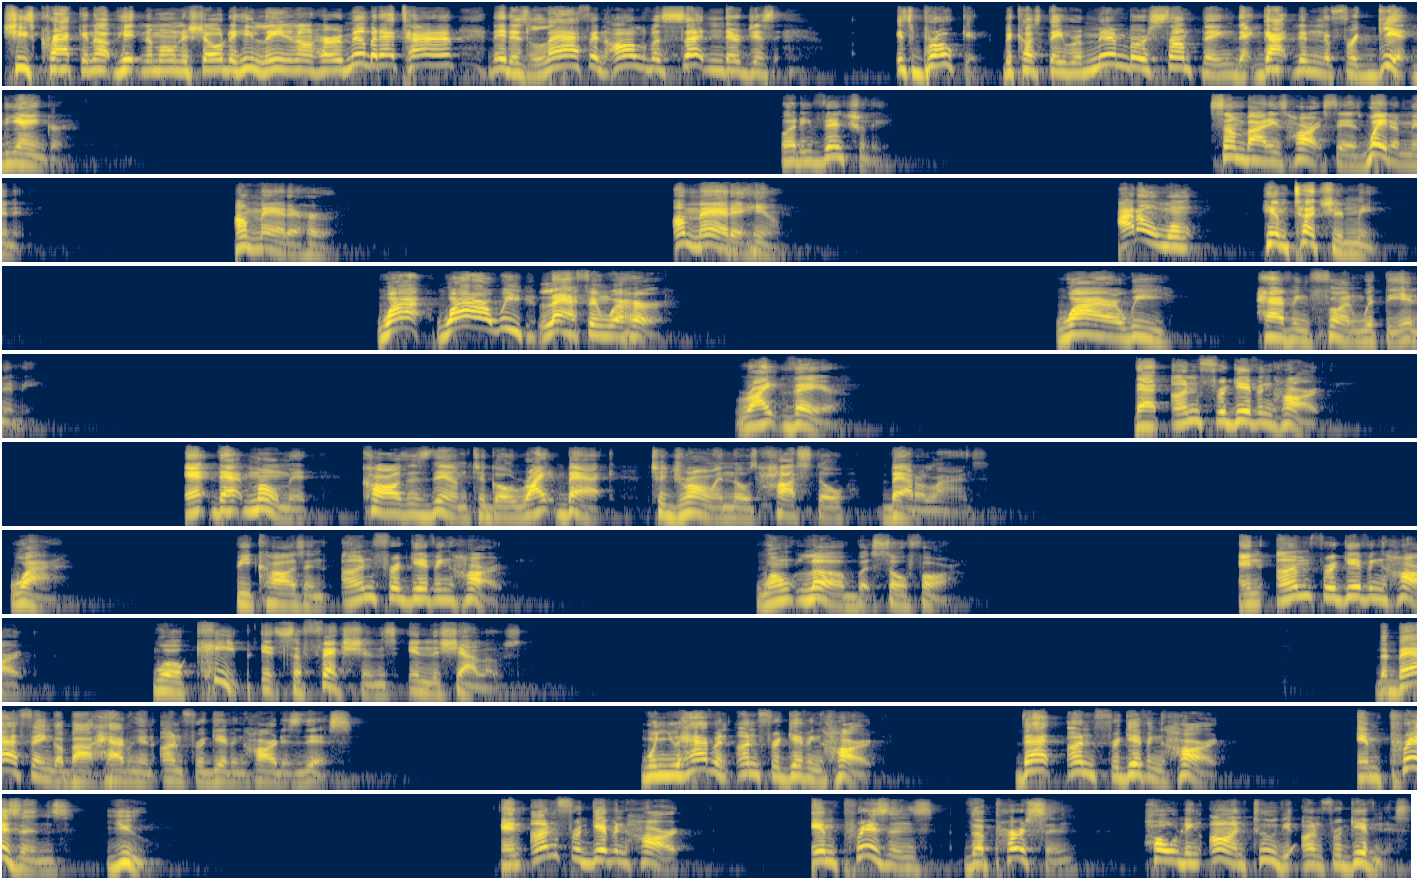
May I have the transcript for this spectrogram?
She's cracking up, hitting him on the shoulder. He leaning on her. Remember that time? They just laughing. All of a sudden, they're just, it's broken because they remember something that got them to forget the anger. But eventually, somebody's heart says, wait a minute, I'm mad at her. I'm mad at him. I don't want him touching me. Why, why are we laughing with her? Why are we having fun with the enemy? Right there, that unforgiving heart at that moment causes them to go right back to drawing those hostile battle lines. Why? Because an unforgiving heart won't love but so far. An unforgiving heart will keep its affections in the shallows. The bad thing about having an unforgiving heart is this when you have an unforgiving heart, that unforgiving heart imprisons you. An unforgiving heart imprisons the person holding on to the unforgiveness.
